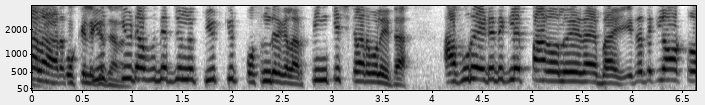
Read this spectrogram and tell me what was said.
কালার ওকে লিখে যান কিউট আপুদের জন্য কিউট কিউট পছন্দের কালার পিঙ্কিশ কালার বলে এটা। আপুরা এটা দেখলে পাগল হয়ে যায় ভাই। এটা দেখলে অটো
